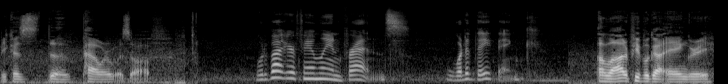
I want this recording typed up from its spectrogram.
because the power was off. What about your family and friends? What did they think? A lot of people got angry.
